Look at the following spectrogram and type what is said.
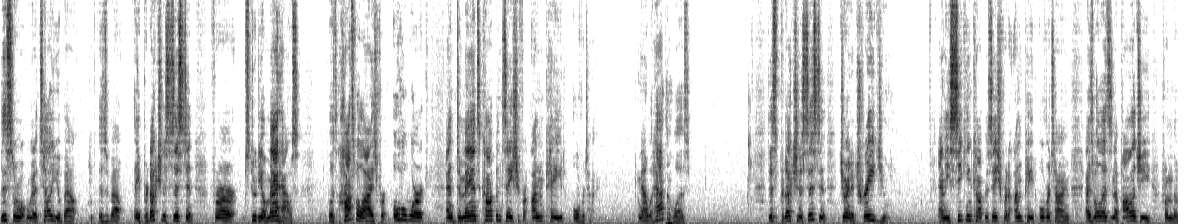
this story, what we're going to tell you about is about a production assistant for Studio Madhouse was hospitalized for overwork and demands compensation for unpaid overtime. Now, what happened was this production assistant joined a trade union and he's seeking compensation for the unpaid overtime as well as an apology from the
